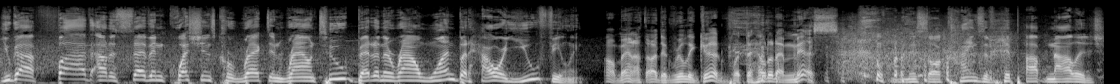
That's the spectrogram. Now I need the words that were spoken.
You got five out of seven questions correct in round two, better than round one, but how are you feeling? Oh man, I thought I did really good. What the hell did I miss? I missed all kinds of hip hop knowledge.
